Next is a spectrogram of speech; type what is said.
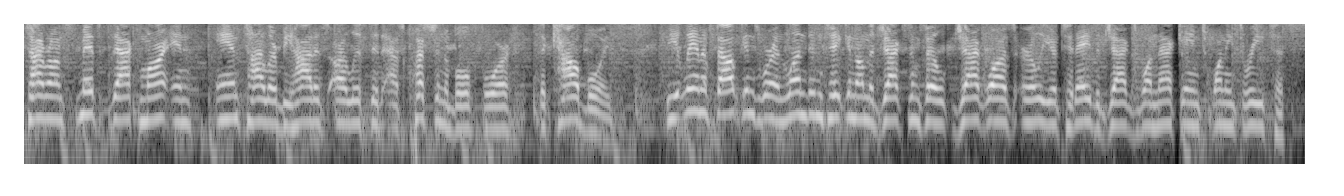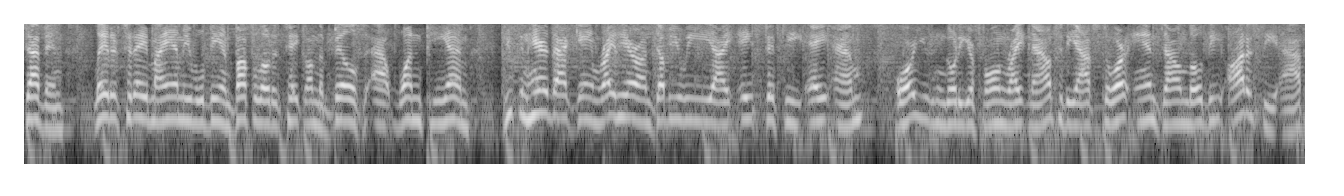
Tyron Smith, Zack Martin, and Tyler Biadasz are listed as questionable for the Cowboys. The Atlanta Falcons were in London taking on the Jacksonville Jaguars earlier today. The Jags won that game 23 to 7. Later today, Miami will be in Buffalo to take on the Bills at 1 p.m. You can hear that game right here on WEEI 850 AM, or you can go to your phone right now to the App Store and download the Odyssey app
